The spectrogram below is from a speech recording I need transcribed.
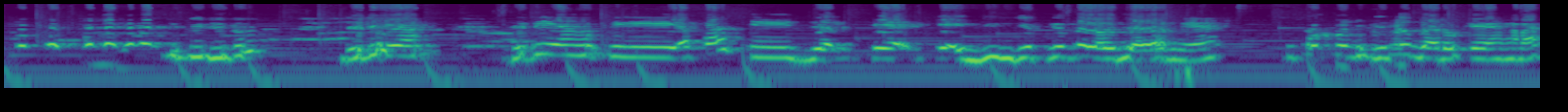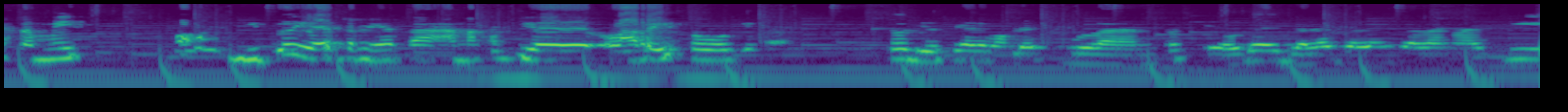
Gitu gitu jadi yang jadi yang si apa si kayak kayak jinjit gitu loh jalannya. Itu aku di situ baru kayak ngerasa miss oh gitu ya ternyata anak kecil lari itu gitu. Itu di usia 15 bulan. Terus ya udah jalan-jalan-jalan lagi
